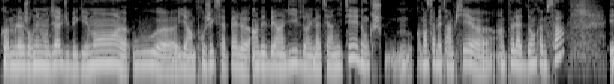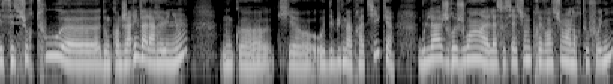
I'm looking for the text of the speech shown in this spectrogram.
comme la Journée mondiale du bégaiement où il y a un projet qui s'appelle Un bébé un livre dans les maternités. Donc je commence à mettre un pied un peu là-dedans comme ça. Et c'est surtout donc quand j'arrive à la Réunion, donc qui est au début de ma pratique, où là je rejoins l'association de prévention en orthophonie.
